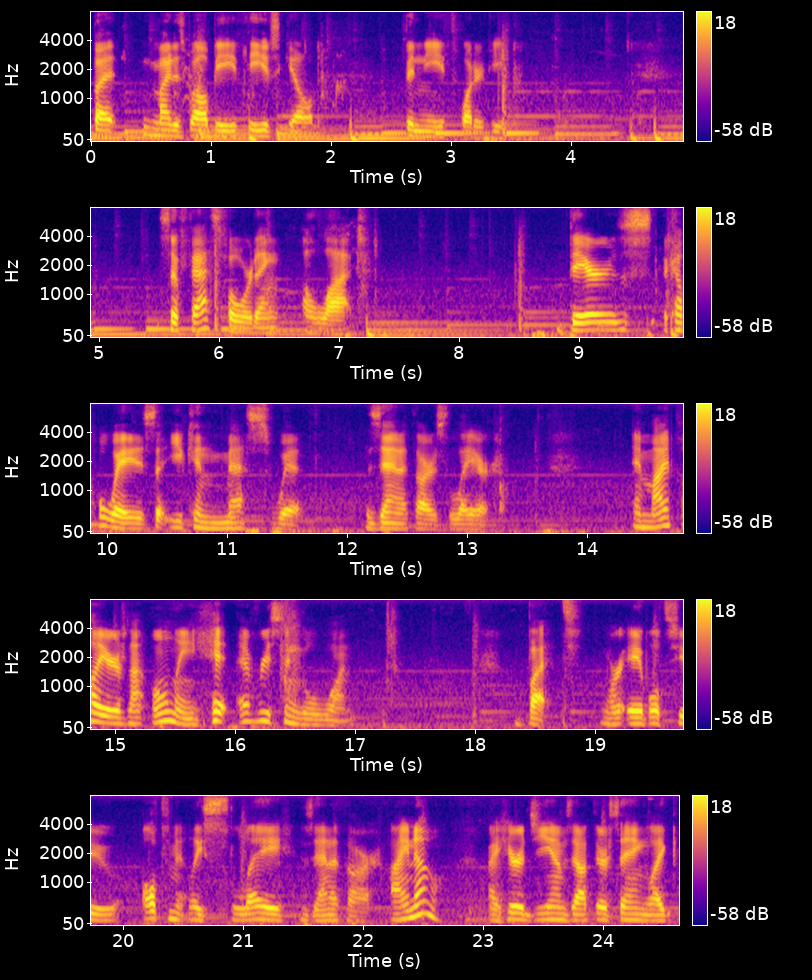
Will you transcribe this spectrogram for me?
but might as well be Thieves Guild beneath Waterdeep. So fast forwarding a lot. There's a couple ways that you can mess with Xanathar's lair. And my players not only hit every single one, but were able to ultimately slay Xanathar. I know, I hear GMs out there saying like,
